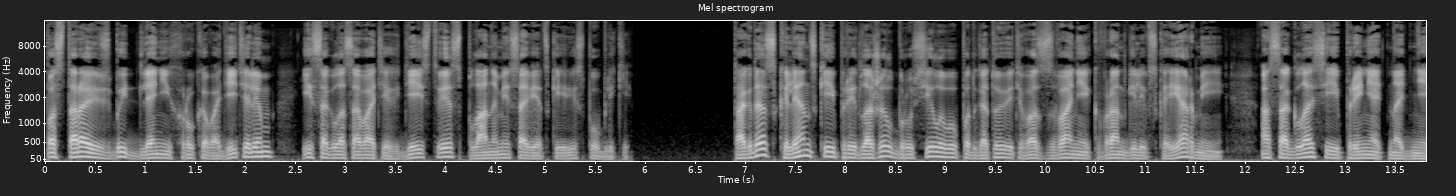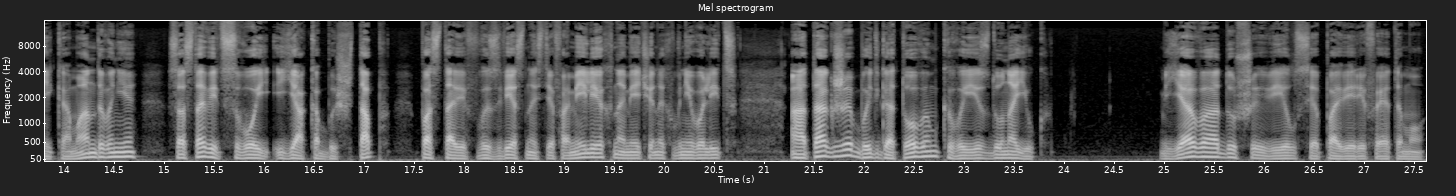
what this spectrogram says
постараюсь быть для них руководителем и согласовать их действия с планами Советской Республики». Тогда Склянский предложил Брусилову подготовить воззвание к Врангелевской армии о согласии принять над ней командование, составить свой якобы штаб, поставив в известность о фамилиях намеченных в него лиц, а также быть готовым к выезду на юг. «Я воодушевился, поверив этому»,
